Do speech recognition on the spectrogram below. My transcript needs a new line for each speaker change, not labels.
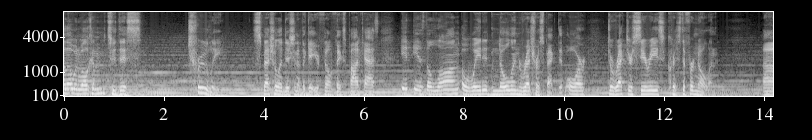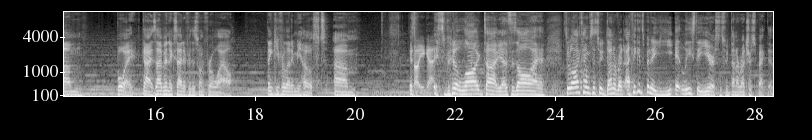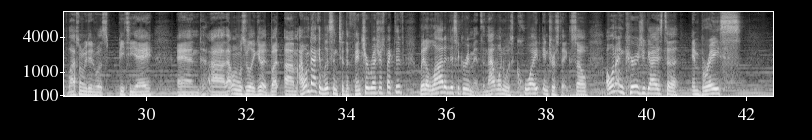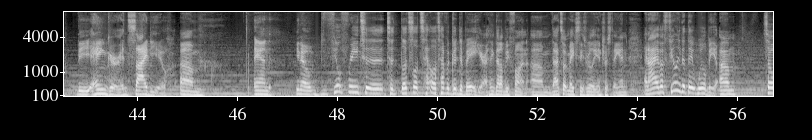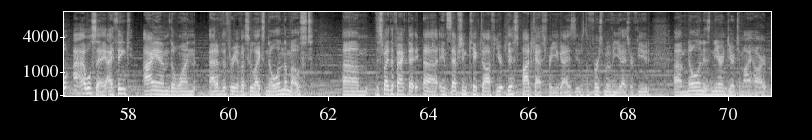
Hello and welcome to this truly special edition of the Get Your Film Fix podcast. It is the long awaited Nolan retrospective or director series Christopher Nolan. Um boy, guys, I've been excited for this one for a while. Thank you for letting me host. Um
That's all you got.
It's been a long time. Yeah, this is all I. It's been a long time since we've done a. Ret- I think it's been a at least a year since we've done a retrospective. Last one we did was PTA, and uh, that one was really good. But um, I went back and listened to the Fincher retrospective. We had a lot of disagreements, and that one was quite interesting. So I want to encourage you guys to embrace the anger inside you. Um, and you know, feel free to to let's let's ha- let's have a good debate here. I think that'll be fun. Um, that's what makes these really interesting, and and I have a feeling that they will be. Um, so I, I will say, I think I am the one out of the three of us who likes Nolan the most. Um, despite the fact that uh, Inception kicked off your, this podcast for you guys, it was the first movie you guys reviewed. Um, Nolan is near and dear to my heart.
